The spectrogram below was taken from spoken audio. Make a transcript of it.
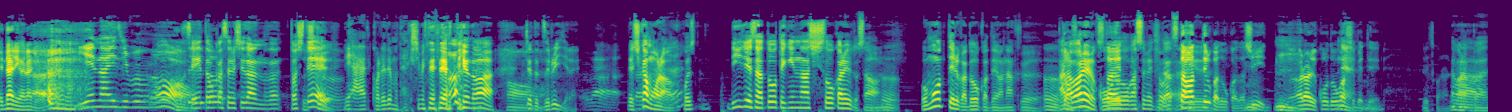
え何が何？が 言えない自分をうん。正当化する手段のとしてて。いやーこれでも抱きしめてんだよっていうのはちょっとずるいじゃない。でしかもほらこれ DJ 佐藤的な思想から言うとさうん。思ってるかどうかではなくうん。現れる行動が全てだっていう。伝わってるかどうかだし、うん。うん。現れる行動が全てですからね。だからやっぱまあ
